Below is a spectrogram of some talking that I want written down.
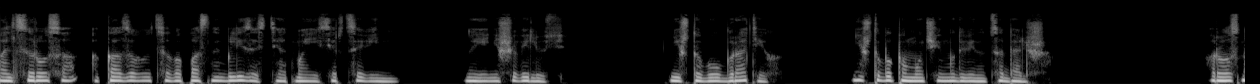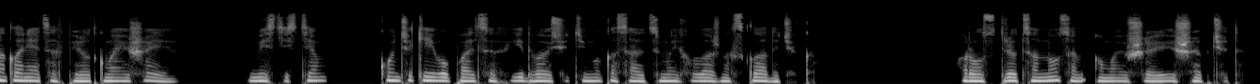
Пальцы Роса оказываются в опасной близости от моей сердцевины, но я не шевелюсь. Ни чтобы убрать их, ни чтобы помочь ему двинуться дальше. Рос наклоняется вперед к моей шее. Вместе с тем Кончики его пальцев едва ощутимо касаются моих влажных складочек. Рос трется носом о мою шею и шепчет.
